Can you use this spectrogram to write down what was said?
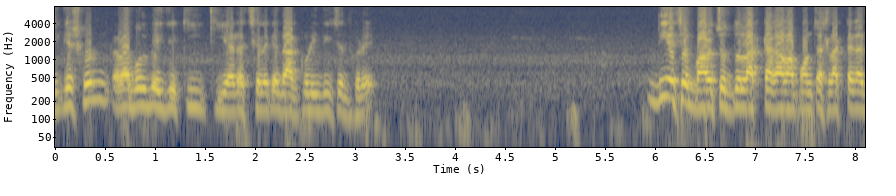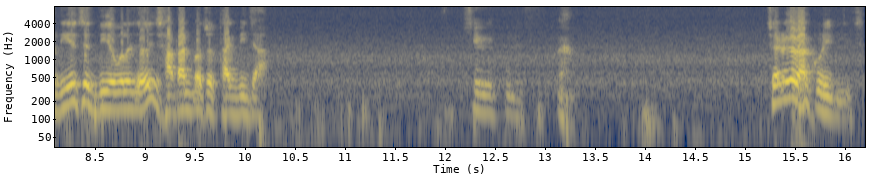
জিজ্ঞেস করুন তারা বলবে এই যে কি কি একটা ছেলেকে দাঁড় করিয়ে দিয়েছে ধরে। দিয়েছে বারো চোদ্দ লাখ টাকা বা পঞ্চাশ লাখ টাকা দিয়েছে দিয়ে বলে যে ওই সাত আট বছর থাকবি যা। ছেলেটাকে দাঁড় করিয়ে দিয়েছে।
